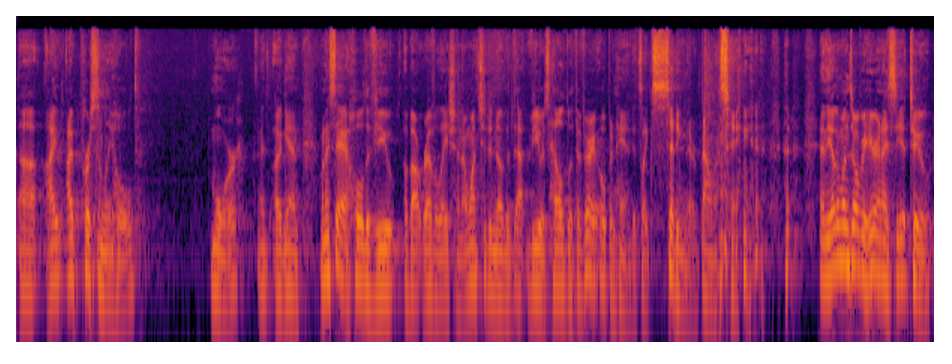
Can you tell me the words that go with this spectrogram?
uh, I, I personally hold more. Again, when I say I hold a view about Revelation, I want you to know that that view is held with a very open hand. It's like sitting there balancing. and the other one's over here, and I see it too.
